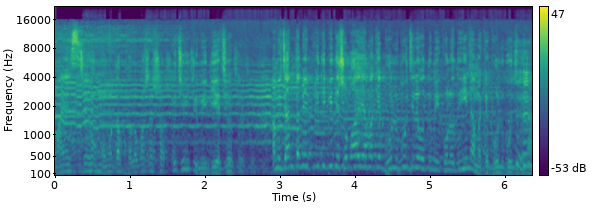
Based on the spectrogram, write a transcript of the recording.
মায়ের স্নেহ মমতা ভালোবাসা সবকিছুই তুমি দিয়েছ। আমি জানতাম এই পৃথিবীতে সবাই আমাকে ভুল বুঝলেও তুমি কোনোদিন আমাকে ভুল বুঝবে না।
